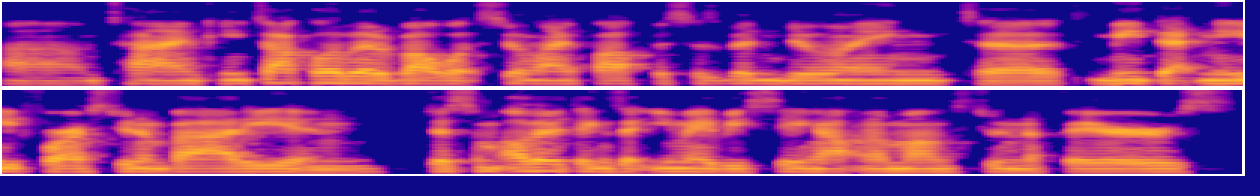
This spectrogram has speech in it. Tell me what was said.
um, time. Can you talk a little bit about what Student Life Office has been doing to meet that need for our student body and just some other things that you may be seeing out among student affairs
